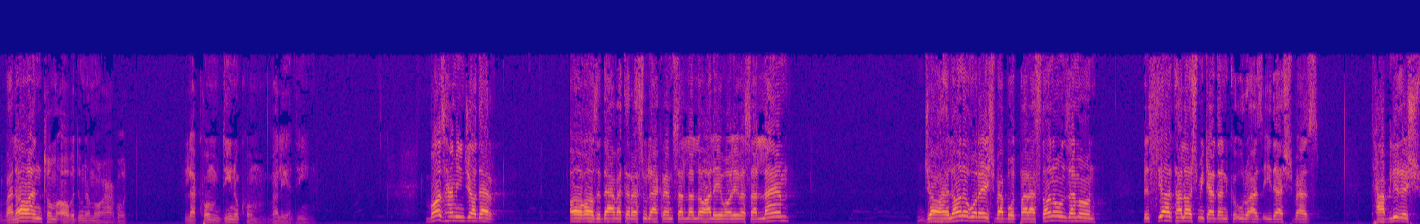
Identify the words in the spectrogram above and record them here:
ولا انتم عابدون ما اعبد لکم دینکم ولی دین. باز همینجا در آغاز دعوت رسول اکرم صلی الله علیه و آله و سلم جاهلان قریش و بتپرستان اون زمان بسیار تلاش می‌کردند که او رو از ایدش و از تبلیغش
